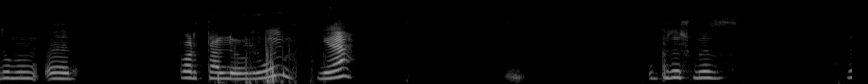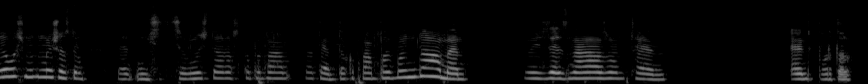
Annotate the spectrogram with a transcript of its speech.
domem e, portal room, nie? Gryśmy z grałyśmy z moją siostrą. To mi się ciągnąć to rozkopywałam, to ten, to kopałam pod moim domem. No i znalazłam ten end portal.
